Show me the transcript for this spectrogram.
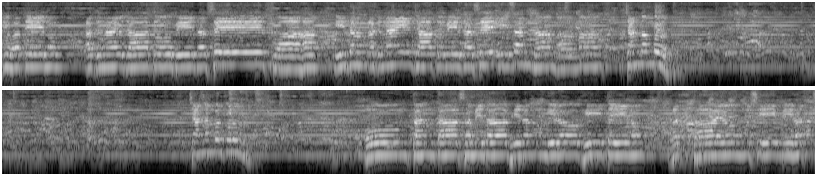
জুহতেন अग्नय जातो वेदसे स्वाहा इदम अग्नय जात वेदसे इदम न मम চার নম্বর চার নম্বর করুন ওম তন্তা সমিদাভিরঙ্গিরো ঘীতেন বদ্ধায় মুষিমিহচ্ছ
